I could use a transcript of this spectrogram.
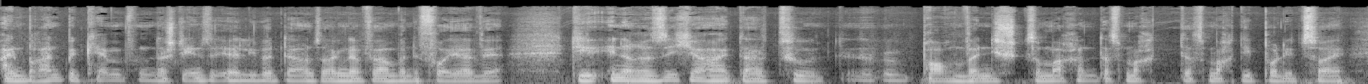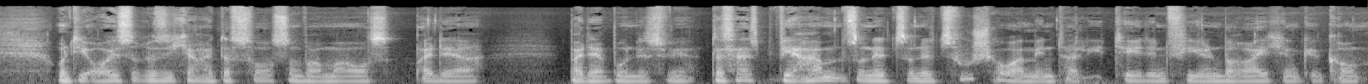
einen Brand bekämpfen, da stehen sie eher lieber da und sagen, dafür haben wir eine Feuerwehr. Die innere Sicherheit dazu brauchen wir nicht zu machen, das macht, das macht die Polizei. Und die äußere Sicherheit, das sourcen wir mal aus bei der bei der Bundeswehr. Das heißt, wir haben so eine, so eine Zuschauermentalität in vielen Bereichen gekommen.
